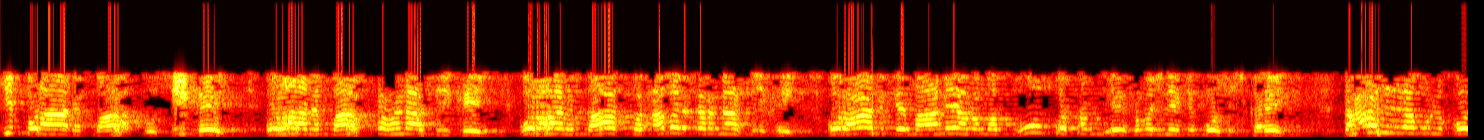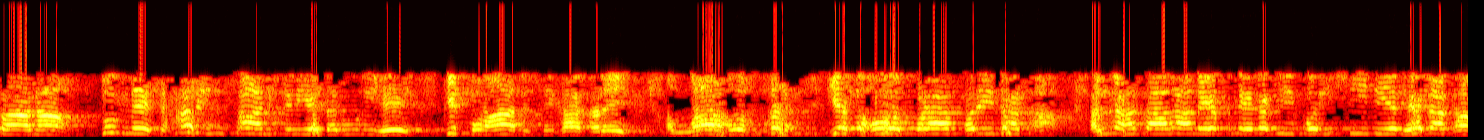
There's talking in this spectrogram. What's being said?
کہ قرآن پاک کو سیکھے، قرآن پاک پڑھنا سیکھے، قرآن پاک پر عمل کرنا سیکھے، قرآن کے معنی اور مفہوم کو سمجھے، سمجھنے کی کوشش کرے۔ تعلم القرآن. تم میں سے ہر انسان کے لیے ضروری ہے کہ قرآن سیکھا کرے. اللہ اکبر، یہ بہت بڑا فریدہ تھا. اللہ تعالیٰ نے اپنے نبی کو اسی لیے بھیجا تھا.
